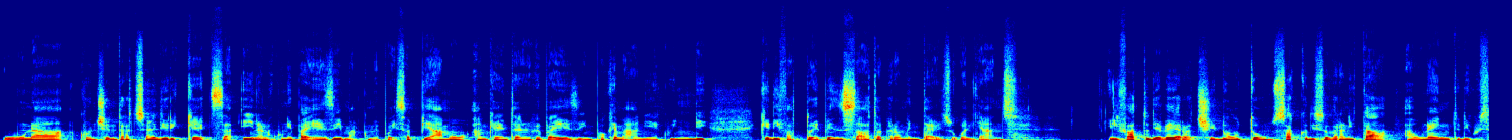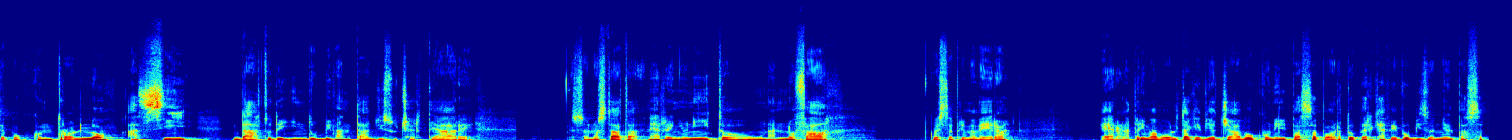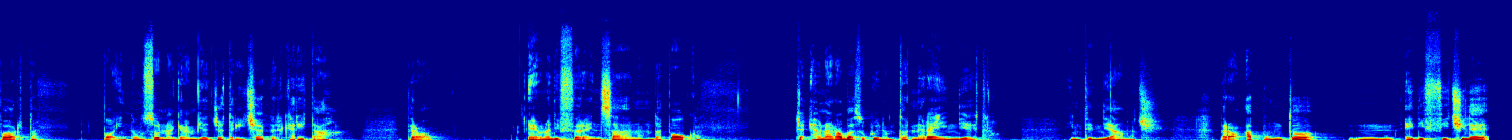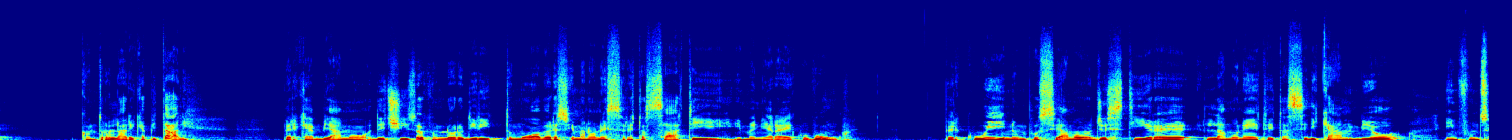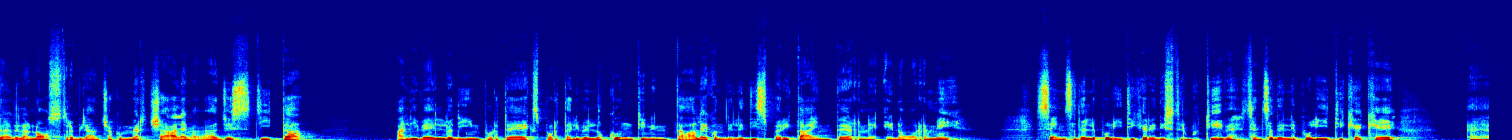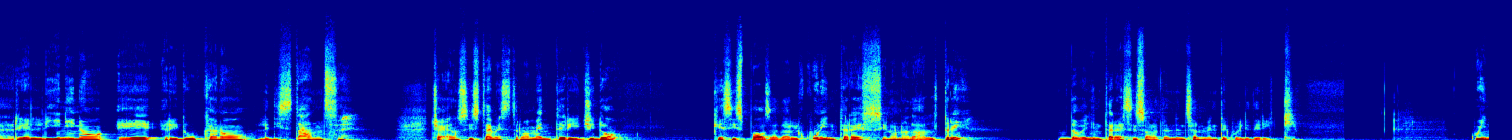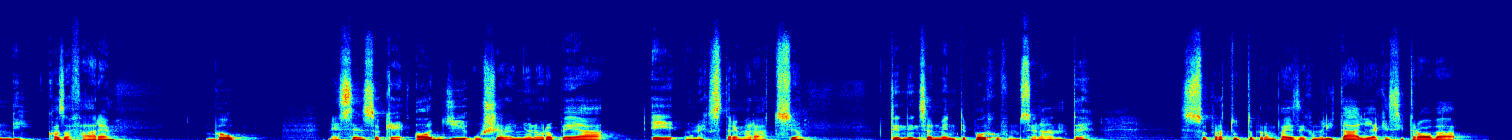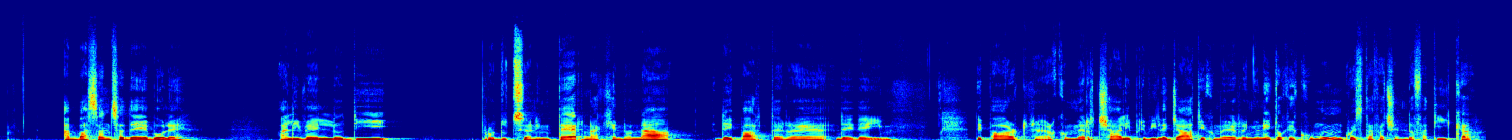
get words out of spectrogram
una concentrazione di ricchezza in alcuni paesi, ma come poi sappiamo anche all'interno di quei paesi in poche mani e quindi che di fatto è pensata per aumentare le disuguaglianze. Il fatto di aver ceduto un sacco di sovranità a un ente di cui si ha poco controllo ha sì dato degli indubbi vantaggi su certe aree. Sono stata nel Regno Unito un anno fa, questa primavera, era la prima volta che viaggiavo con il passaporto perché avevo bisogno del passaporto. Poi non sono una gran viaggiatrice, per carità, però è una differenza non da poco. Cioè è una roba su cui non tornerei indietro, intendiamoci. Però appunto mh, è difficile controllare i capitali, perché abbiamo deciso che è un loro diritto muoversi ma non essere tassati in maniera equa ovunque. Per cui non possiamo gestire la moneta e i tassi di cambio in funzione della nostra bilancia commerciale, ma va gestita a livello di import e export a livello continentale con delle disparità interne enormi, senza delle politiche redistributive, senza delle politiche che eh, riallinino e riducano le distanze. Cioè è un sistema estremamente rigido che si sposa ad alcuni interessi, non ad altri, dove gli interessi sono tendenzialmente quelli dei ricchi. Quindi, cosa fare? Boh. Nel senso che oggi uscire dall'Unione Europea è un'estrema razio, tendenzialmente poco funzionante, soprattutto per un paese come l'Italia che si trova abbastanza debole a livello di produzione interna che non ha dei partner, dei, dei, dei partner commerciali privilegiati come il Regno Unito che comunque sta facendo fatica,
